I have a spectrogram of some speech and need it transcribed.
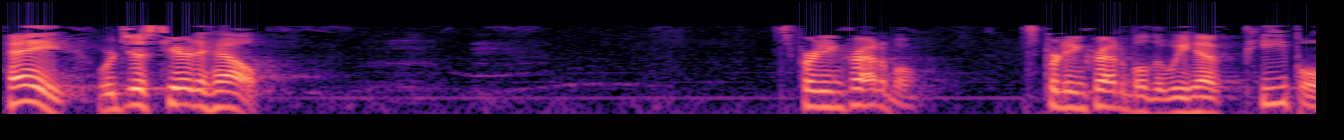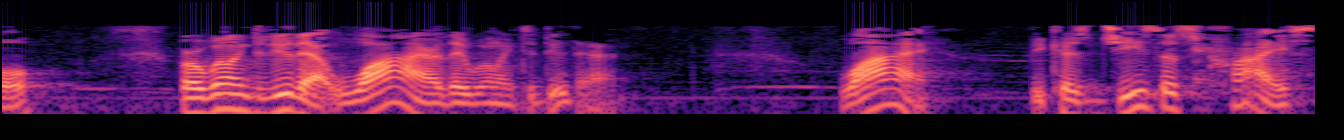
Hey, we're just here to help. It's pretty incredible. It's pretty incredible that we have people who are willing to do that. Why are they willing to do that? Why? Because Jesus Christ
